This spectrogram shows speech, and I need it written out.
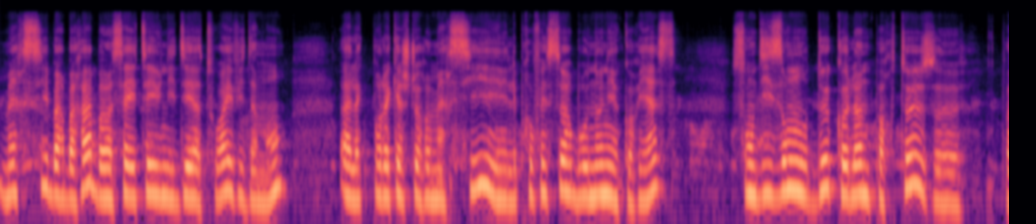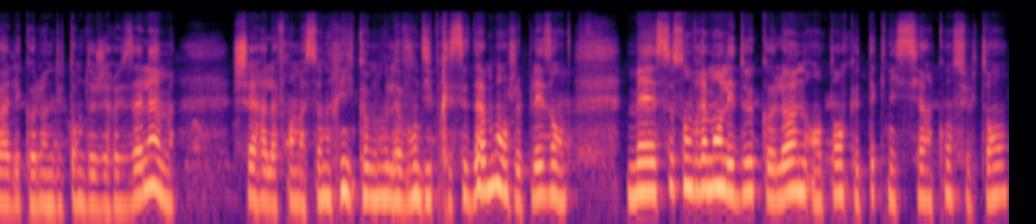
Merci, Barbara. Ben, ça a été une idée à toi, évidemment, pour laquelle je te remercie. Les professeurs Brunoni et Corias sont, disons, deux colonnes porteuses euh, pas les colonnes du Temple de Jérusalem, chères à la franc-maçonnerie, comme nous l'avons dit précédemment, je plaisante. Mais ce sont vraiment les deux colonnes en tant que techniciens, consultants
